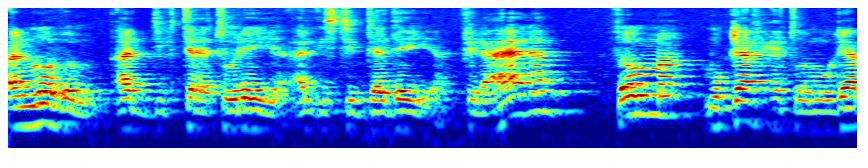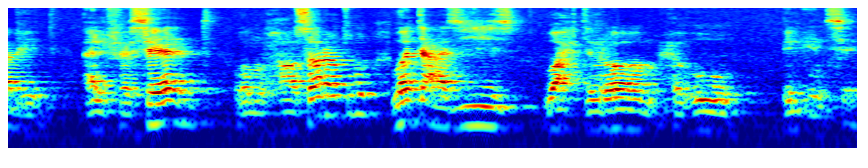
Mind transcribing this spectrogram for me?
النظم الدكتاتورية الاستبدادية في العالم ثم مكافحة ومجابهة الفساد ومحاصرته وتعزيز واحترام حقوق الإنسان.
